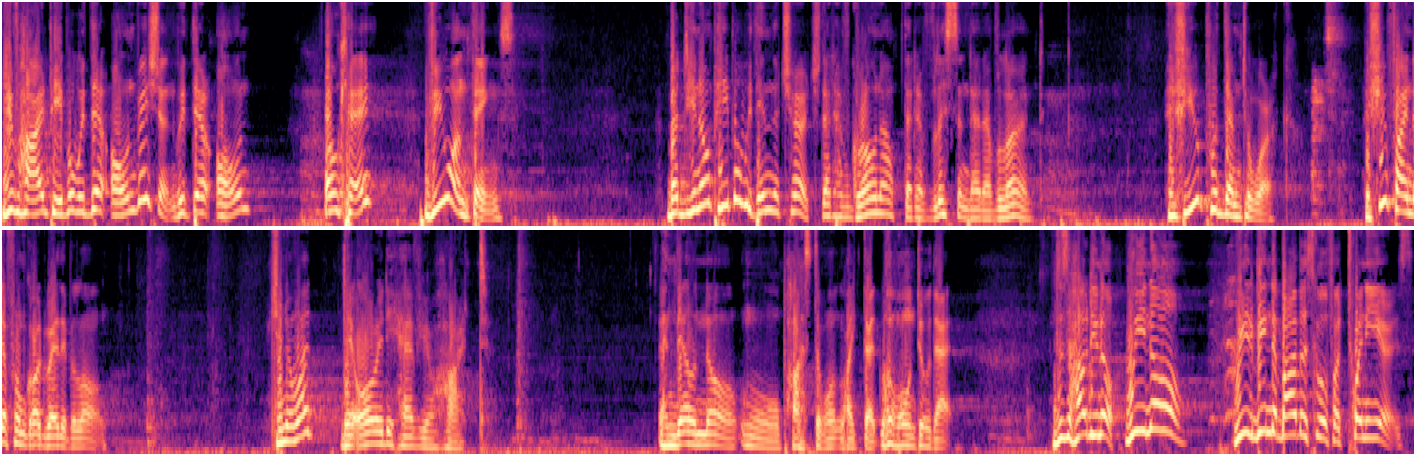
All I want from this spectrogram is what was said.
You've hired people with their own vision, with their own, okay, view on things. But you know, people within the church that have grown up, that have listened, that have learned, if you put them to work, if you find out from God where they belong, you know what? They already have your heart. And they'll know, oh, pastor won't like that. We won't do that. This is how do you know? We know. We've been to Bible school for 20 years.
